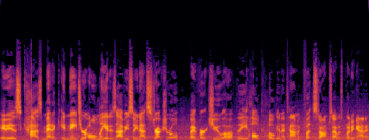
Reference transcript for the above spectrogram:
it is cosmetic in nature only. It is obviously not structural by virtue of the Hulk Hogan atomic foot stomps I was putting on it.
